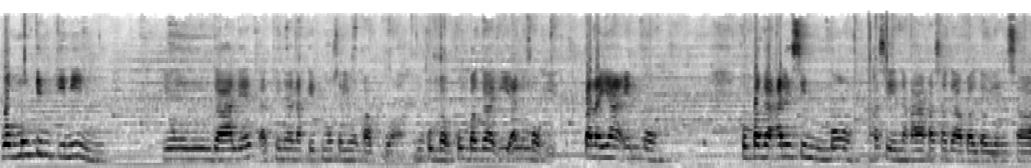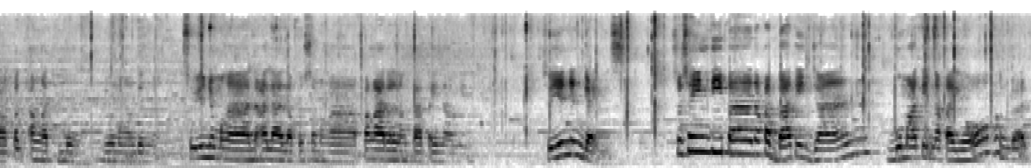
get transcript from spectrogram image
Huwag mong kimkimin yung galit at hinanakit mo sa iyong kapwa. Yung kumbaga, kumbaga i-ano mo, i, palayain mo. Kumbaga alisin mo kasi nakakasagabal daw yan sa pag-angat mo, yung mga ganun. So yun yung mga naalala ko sa mga pangaral ng tatay namin. So yun yun guys. So sa hindi pa nakabati dyan, bumati na kayo hanggat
